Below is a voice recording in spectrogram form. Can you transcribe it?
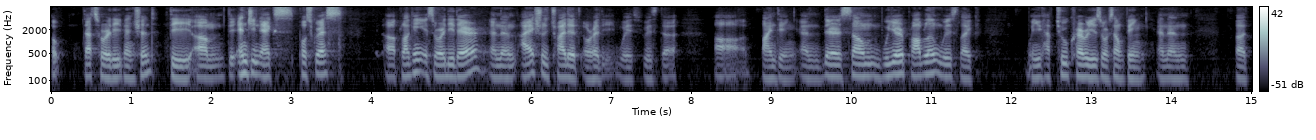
Oh, that's already mentioned. The, um, the Nginx Postgres uh, plugin is already there, and then I actually tried it already with, with the uh, binding, and there's some weird problem with like when you have two queries or something, and then, but,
